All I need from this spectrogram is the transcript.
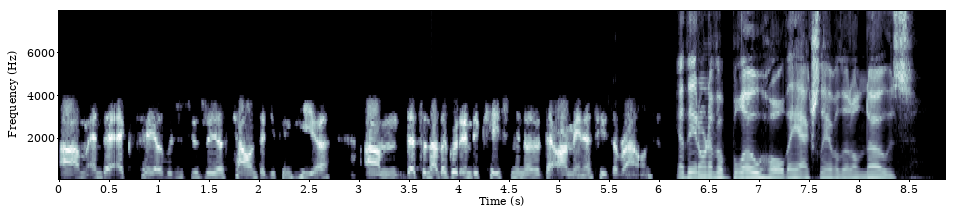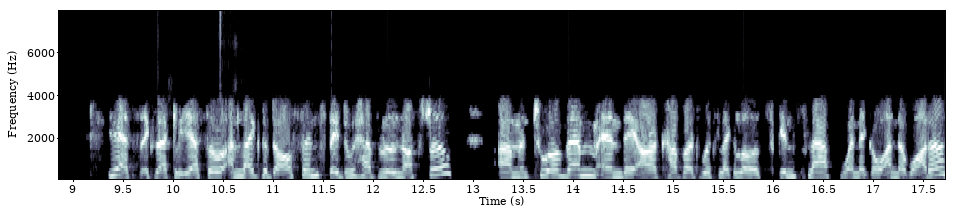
Um, and the exhale, which is usually a sound that you can hear. Um, that's another good indication, you know, that there are manatees around. Yeah, they don't have a blowhole. They actually have a little nose. Yes, exactly. Yeah. So unlike the dolphins, they do have little nostrils, um, two of them, and they are covered with like a little skin flap when they go underwater.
